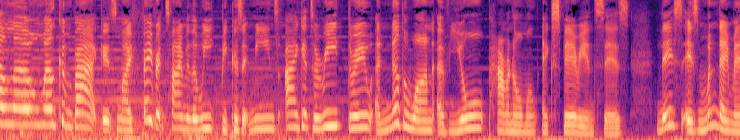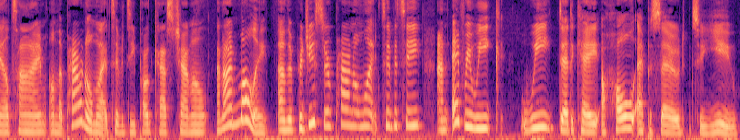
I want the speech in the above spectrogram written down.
Hello and welcome back. It's my favourite time of the week because it means I get to read through another one of your paranormal experiences. This is Monday Mail Time on the Paranormal Activity podcast channel, and I'm Molly. I'm the producer of Paranormal Activity, and every week we dedicate a whole episode to you.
